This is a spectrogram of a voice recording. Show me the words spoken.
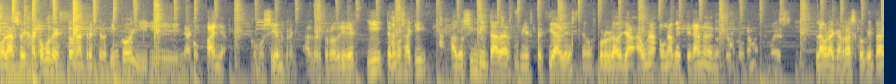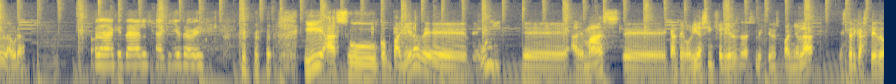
Hola, soy Jacobo de Zona 305 y me acompaña, como siempre, Alberto Rodríguez. Y tenemos aquí a dos invitadas muy especiales. Tenemos por un lado ya a una, a una veterana de nuestro programa, como es Laura Carrasco. ¿Qué tal, Laura? Hola, ¿qué tal? Aquí otra vez. y a su compañera de, uni. Eh, además, eh, categorías inferiores de la selección española, Esther Castedo.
